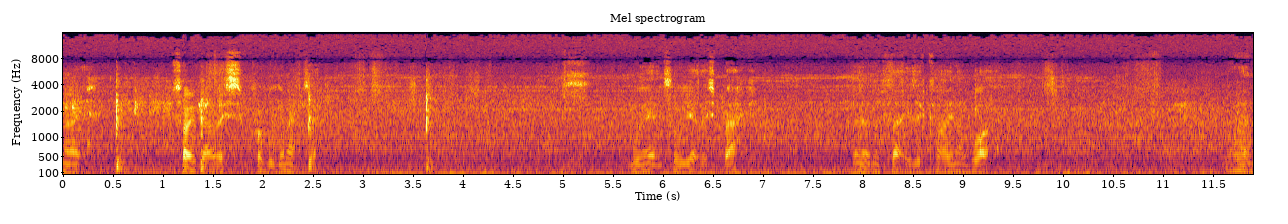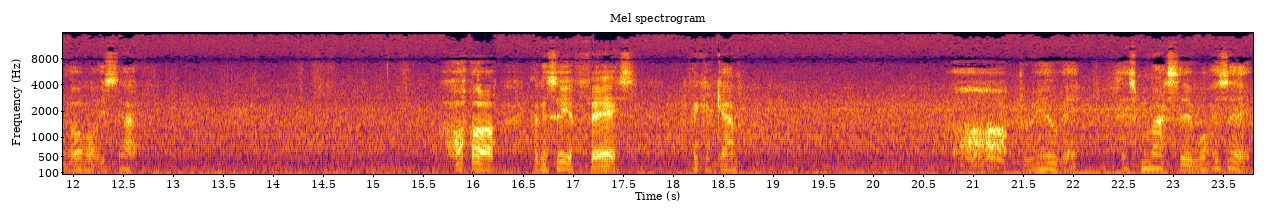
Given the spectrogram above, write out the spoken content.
Right. Sorry about this. Probably going to have to wait until we get this back. I don't know if that is a coin or what. I don't know. What is that? Oh, I can see a face. I think I can. Oh, beauty. It's massive. What is it?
